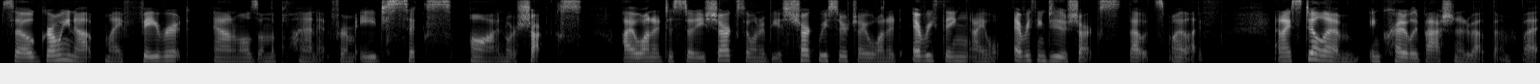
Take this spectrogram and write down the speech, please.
So, growing up, my favorite animals on the planet from age six on were sharks. I wanted to study sharks. I wanted to be a shark researcher. I wanted everything. I everything to do with sharks. That was my life, and I still am incredibly passionate about them. But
